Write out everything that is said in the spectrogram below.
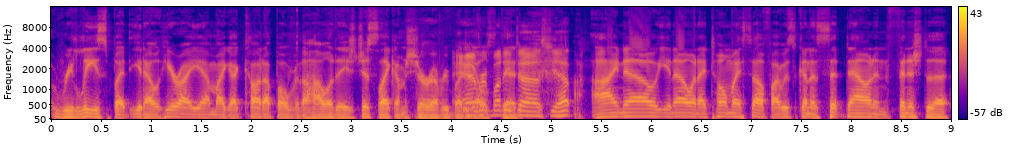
release, but, you know, here I am. I got caught up over the holidays, just like I'm sure everybody, Everybody else did. does, yep. I know, you know, and I told myself I was going to sit down and finish the,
